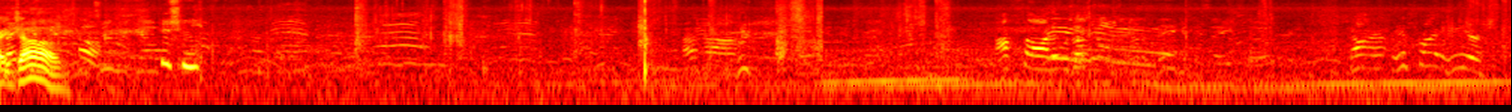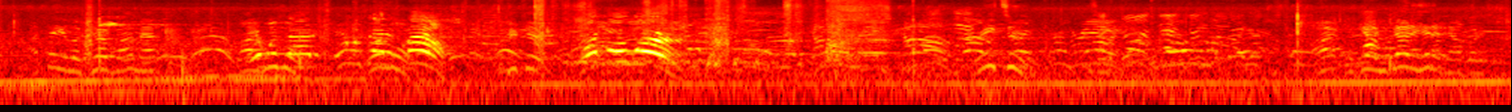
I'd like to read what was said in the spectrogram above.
Great job. Oh. Uh-huh. It's right here. I It was at mouth. One more word. Three, two. All right, gotta hit it now, buddy.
